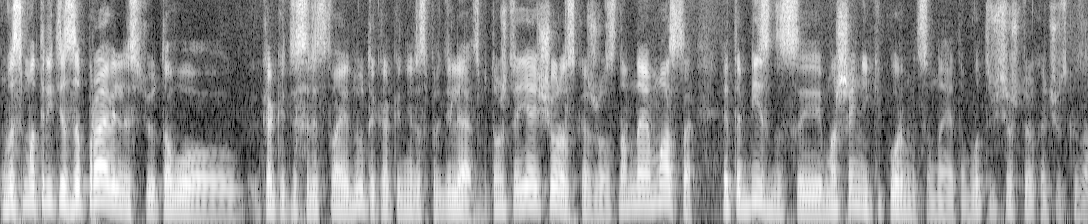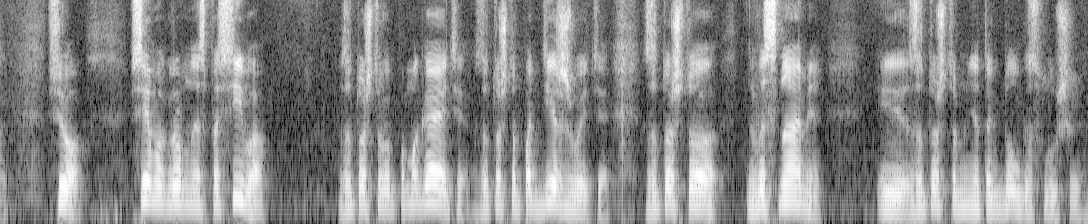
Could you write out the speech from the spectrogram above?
вы смотрите за правильностью того, как эти средства идут и как они распределяются. Потому что я еще раз скажу, основная масса это бизнес и мошенники кормятся на этом. Вот и все, что я хочу сказать. Все. Всем огромное спасибо за то, что вы помогаете, за то, что поддерживаете, за то, что вы с нами и за то, что меня так долго слушали.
